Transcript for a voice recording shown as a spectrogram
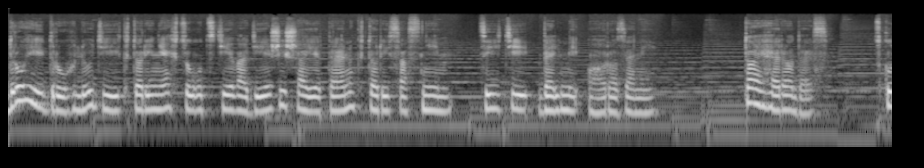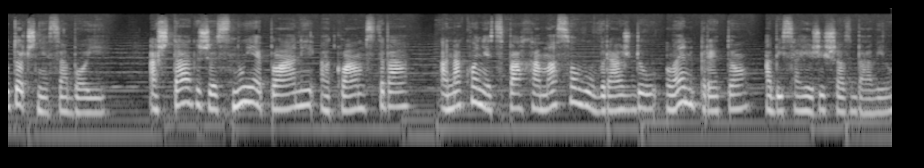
Druhý druh ľudí, ktorí nechcú uctievať Ježiša, je ten, ktorý sa s ním cíti veľmi ohrozený. To je Herodes. Skutočne sa bojí. Až tak, že snuje plány a klámstva a nakoniec spácha masovú vraždu len preto, aby sa Ježiša zbavil.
